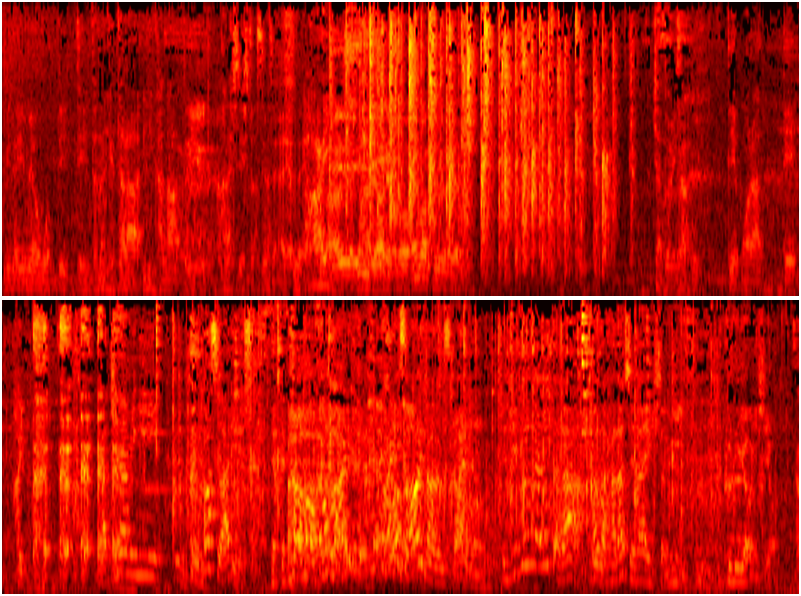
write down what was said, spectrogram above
みんな夢を持っていっていただけたらいいかなという話でした。すみません、ありがとうございます。はい。ありがとうございます。じゃあ、鳥さんてもらって。はい。あちなみに、パスありですか？ね。あ、パスありなんですか？で自分が出たら、まだ話してない人に振るようにしよあ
